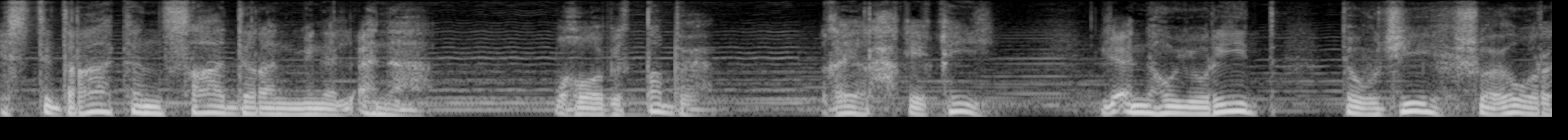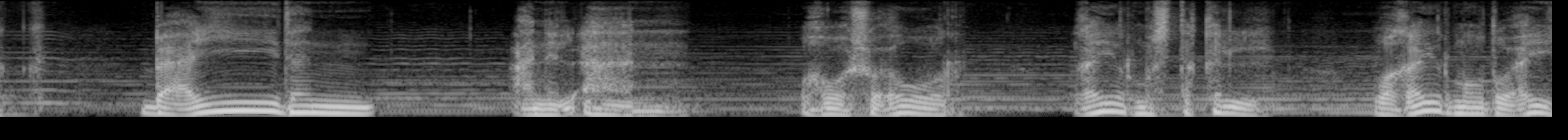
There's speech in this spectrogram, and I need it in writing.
استدراكا صادرا من الأنا وهو بالطبع غير حقيقي لأنه يريد توجيه شعورك بعيدا عن الآن وهو شعور غير مستقل وغير موضوعي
